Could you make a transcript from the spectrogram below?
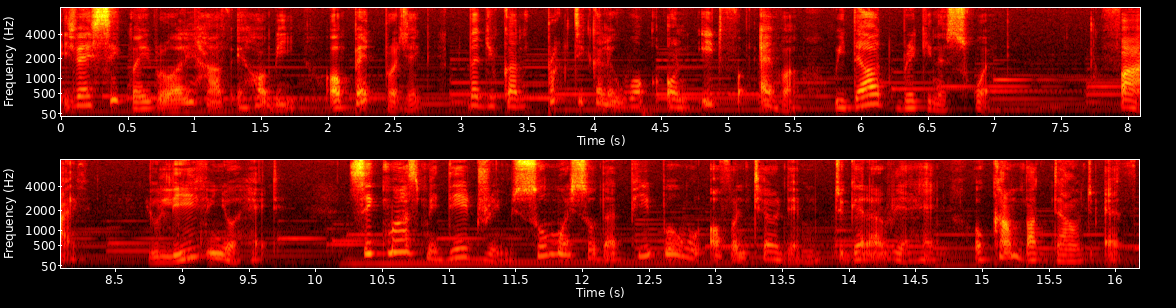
If you're a Sigma, you probably have a hobby or pet project that you can practically work on it forever without breaking a sweat. 5. You live in your head. Sigmas may daydream so much so that people will often tell them to get out of their head or come back down to earth.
